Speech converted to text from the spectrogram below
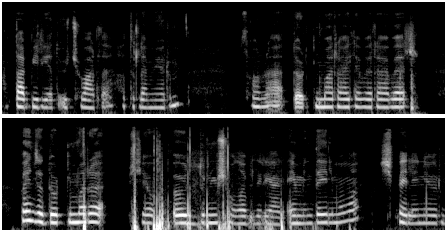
Hatta bir ya da üç vardı hatırlamıyorum. Sonra dört numarayla beraber bence dört numara şey öldürmüş olabilir yani emin değilim ama şüpheleniyorum.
